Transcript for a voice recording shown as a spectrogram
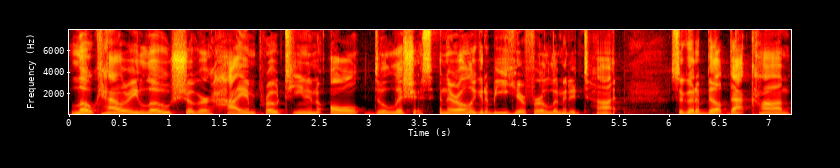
Low calorie, low sugar, high in protein, and all delicious. And they're only going to be here for a limited time. So go to built.com,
